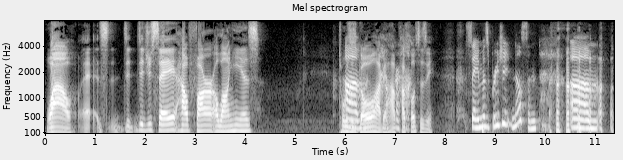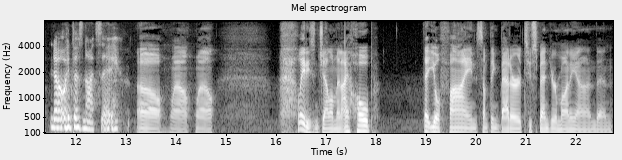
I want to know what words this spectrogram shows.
Wow. Uh, Did, did you say how far along he is towards his Um, goal? I mean, how how, close is he? Same as Brigitte Nielsen. Um, no, it does not say. Oh, wow. Well, ladies and gentlemen, I hope that you'll find something better to spend your money on than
